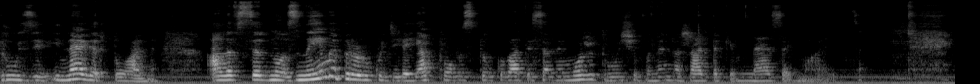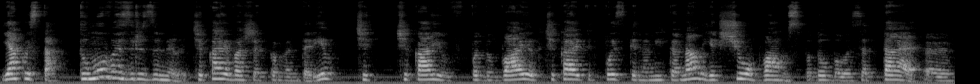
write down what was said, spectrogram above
друзів і не віртуальних, але все одно з ними про рукоділля я поспілкуватися не можу, тому що вони, на жаль, таким не займаються. Якось так. Тому ви зрозуміли. Чекаю ваших коментарів, чекаю вподобайок, чекаю підписки на мій канал. Якщо вам сподобалося те, е,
